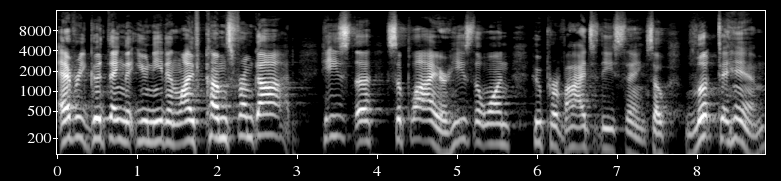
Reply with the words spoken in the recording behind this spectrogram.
Every good thing that you need in life comes from God. He's the supplier. He's the one who provides these things. So look to him,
